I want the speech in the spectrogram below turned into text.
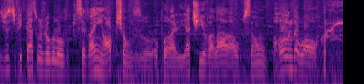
justificasse um jogo novo? Você vai em Options, o, o Polar, e ativa lá a opção in the Wall.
